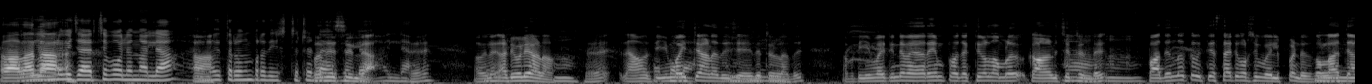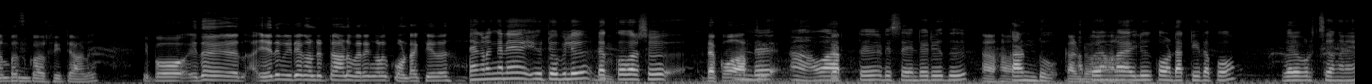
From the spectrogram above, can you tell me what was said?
സാധാരണ വിചാരിച്ച പോലെ ഒന്നല്ല ഇത്രയൊന്നും ഏഹ് അടിപൊളിയാണോ? ടീം വൈറ്റ് ആണ് ഇത് ചെയ്തിട്ടുള്ളത്. അപ്പൊ ടീം വൈറ്റിന്റെ വേറെയും പ്രൊജക്ടുകൾ നമ്മൾ കാണിച്ചിട്ടുണ്ട്. അപ്പൊ അതിൽ നിന്നൊക്കെ വ്യത്യസ്തമായിട്ട് കുറച്ച് വലുപ്പുണ്ട്. തൊള്ളായിരത്തി അമ്പത് സ്ക്വയർ ഫീറ്റ് ആണ്. ഇപ്പോ ഇത് ഏത് വീഡിയോ കണ്ടിട്ടാണ് ഇവരെ നിങ്ങൾ കോൺടാക്ട് ചെയ്തത്? ഞങ്ങളിങ്ങനെ യൂട്യൂബിൽ ഡെക്കോ വർഷ് ഡെക്കോ ആർട്ട് ഡിസൈന്റെ ഒരു ഇത് കണ്ടു. അപ്പോൾ ഞങ്ങൾ അതിൽ കോണ്ടാക്ട് ചെയ്തപ്പോൾ ഇവരെ വിളിച്ച് അങ്ങനെ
